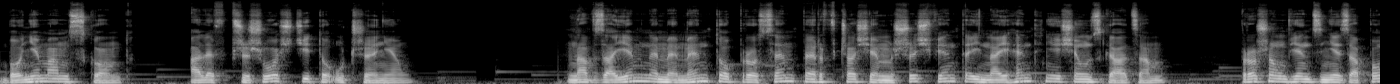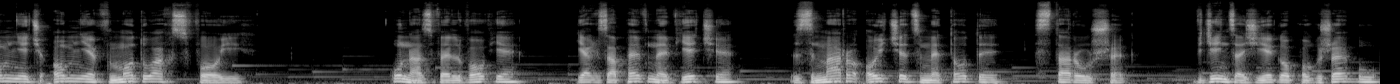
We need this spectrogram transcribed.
bo nie mam skąd, ale w przyszłości to uczynię. Na wzajemne memento pro semper w czasie mszy świętej najchętniej się zgadzam. Proszę więc nie zapomnieć o mnie w modłach swoich. U nas w Lwowie, jak zapewne wiecie, zmarł ojciec metody, staruszek, w dzień zaś jego pogrzebu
